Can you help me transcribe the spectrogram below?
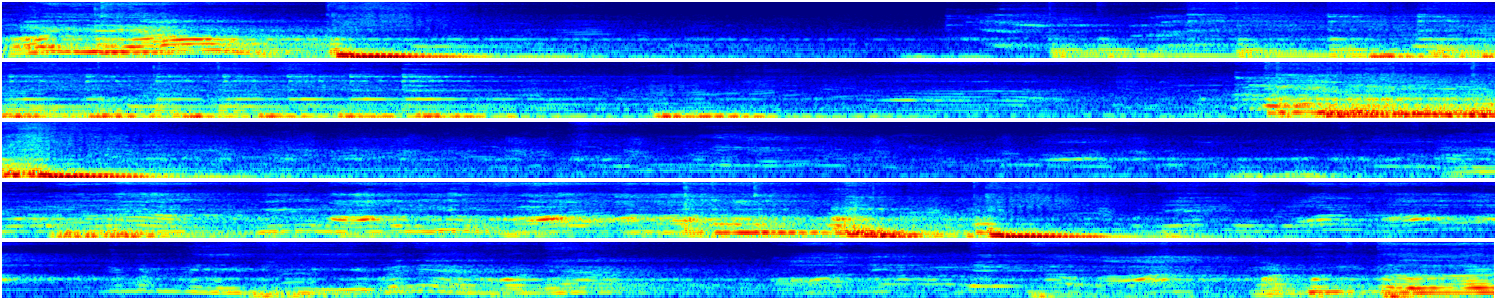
เฮ้ยเดี๋ยว ไม่รู้นะวิ่งมามันหิวข้าวอะเด็กกูป้อนข้าวอะ นี่มันหนีผีปะเนี่ยคนเนี้ย อ๋อเด็กเด็กแถวบ้านมันเพิ่งตื่น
